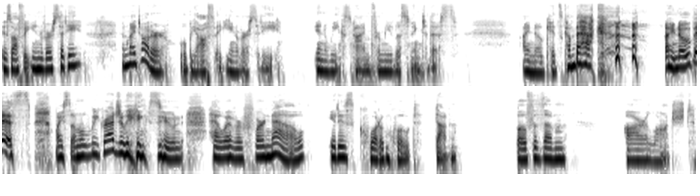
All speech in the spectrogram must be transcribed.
is off at university, and my daughter will be off at university in a week's time from you listening to this. I know kids come back. I know this. My son will be graduating soon. However, for now, it is quote unquote done. Both of them are launched,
